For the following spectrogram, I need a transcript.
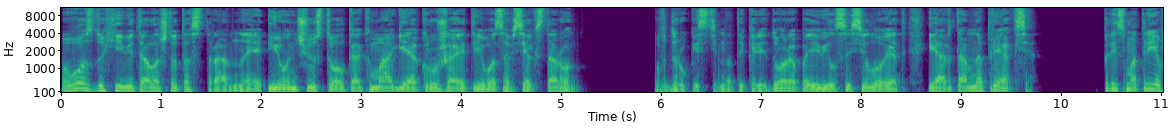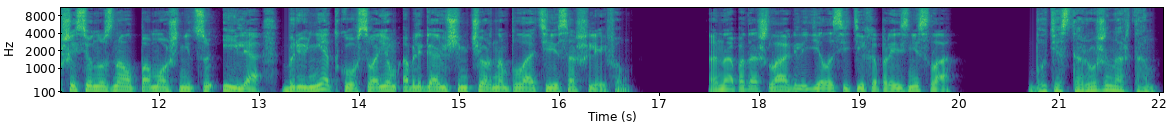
В воздухе витало что-то странное, и он чувствовал, как магия окружает его со всех сторон. Вдруг из темноты коридора появился силуэт, и Артам напрягся. Присмотревшись, он узнал помощницу Иля, брюнетку в своем облегающем черном платье со шлейфом. Она подошла, огляделась и тихо произнесла. «Будь осторожен, Артам.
